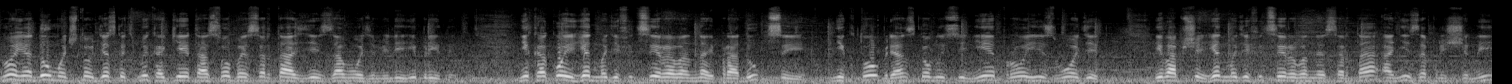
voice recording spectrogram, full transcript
Многие думают, что, дескать, мы какие-то особые сорта здесь заводим или гибриды никакой генмодифицированной продукции никто в Брянской области не производит. И вообще генмодифицированные сорта, они запрещены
